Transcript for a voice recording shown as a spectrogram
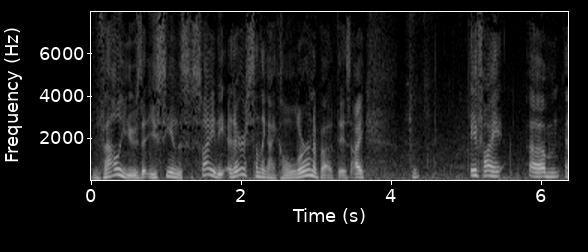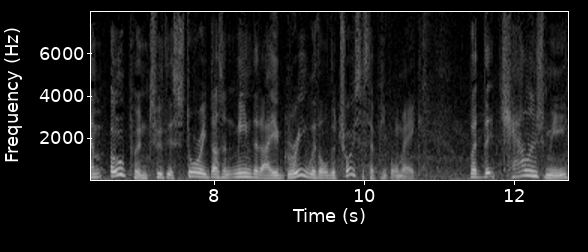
values that you see in the society. There is something I can learn about this. I, if I um, am open to this story, doesn't mean that I agree with all the choices that people make, but it challenge me,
